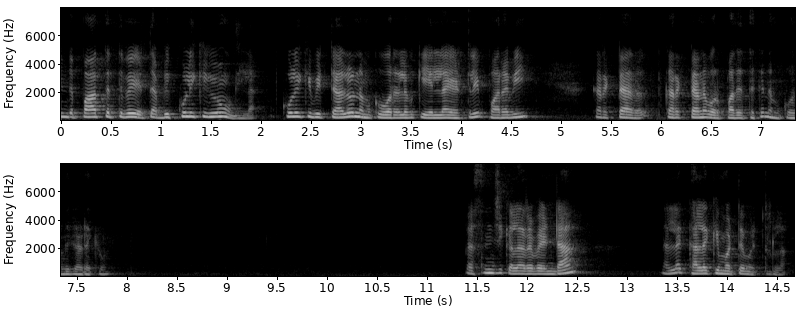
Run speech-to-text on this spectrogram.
இந்த பாத்திரத்தவே எடுத்து அப்படி குளிக்கவும் இல்லை குளிக்க விட்டாலும் நமக்கு ஓரளவுக்கு எல்லா இடத்துலையும் பரவி கரெக்டாக கரெக்டான ஒரு பதத்துக்கு நமக்கு வந்து கிடைக்கும். பிசைஞ்சு கிளற வேண்டாம். நல்லா கலக்கி மட்டும் விட்டுடலாம்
